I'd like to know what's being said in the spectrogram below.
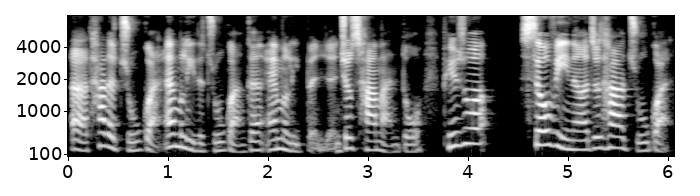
呃，他的主管 Emily 的主管跟 Emily 本人就差蛮多。比如说 Sylvie 呢，就是他的主管，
